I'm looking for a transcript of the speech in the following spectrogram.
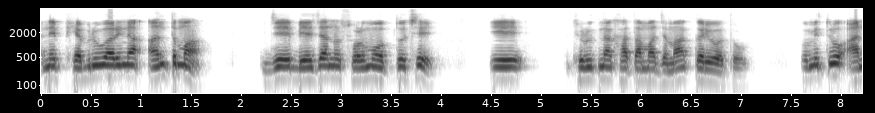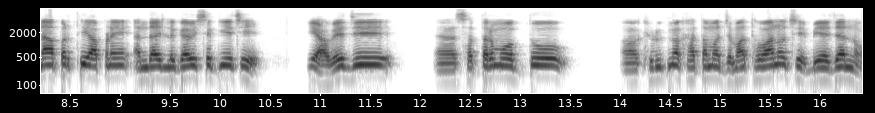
અને ફેબ્રુઆરીના અંતમાં જે બે હજારનો સોળમો હપ્તો છે, એ ખેડૂતના ખાતામાં જમા કર્યો હતો. તો મિત્રો, આના પરથી આપણે અંદાજ લગાવી શકીએ છીએ કે હવે જે સત્તરમો હપ્તો ખેડૂતના ખાતામાં જમા થવાનો છે બે હજારનો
